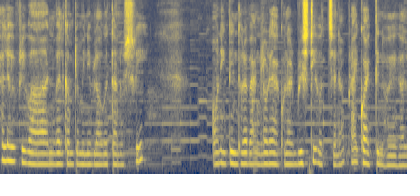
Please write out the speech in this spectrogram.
Hello everyone welcome to mini blog Tanushree অনেক দিন ধরে ব্যাঙ্গালোরে এখন আর বৃষ্টি হচ্ছে না, প্রায় কয়েকদিন হয়ে গেল।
